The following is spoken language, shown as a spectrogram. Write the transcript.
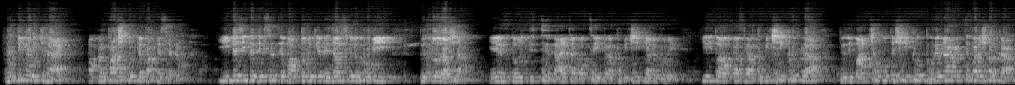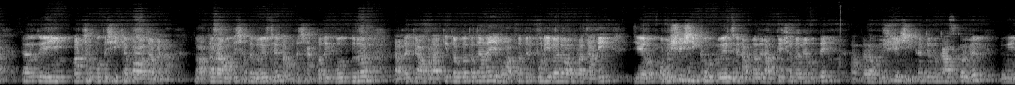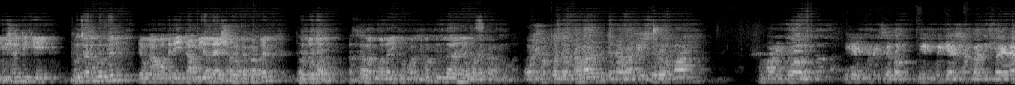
ভর্তি পরীক্ষায় আপনার পাশ করতে পারতেছে না ইংরেজিতে দেখছেন যে মাধ্যমিকের রেজাল্ট ছিল খুবই দুর্দশা এর দোষ দিচ্ছে, দায় চাপাচ্ছে এই প্রাথমিক শিক্ষার উপরে। কিন্তু আমরা প্রাথমিক শিক্ষকরা যদি মানসম্মত শিক্ষক ধরে না রাখতে পারে সরকার, তাহলে তো এই মানসম্মত শিক্ষা পাওয়া যাবে না। তো আপনারা আমাদের সাথে রয়েছেন, আমাদের সাংবাদিক বন্ধুরা, তাদেরকে আমরা কৃতজ্ঞতা জানাই এবং আপনাদের পরিবারেও আমরা জানি যে অবশ্যই শিক্ষক রয়েছেন আপনাদের আত্মীয় স্বজনের মধ্যে। আপনারা অবশ্যই এই শিক্ষার জন্য কাজ করবেন এবং এই বিষয়টিকে প্রচার করবেন এবং আমাদের এই দাবি আদায়ে সহায়তা করবেন। ধন্যবাদ। আসসালামু আলাইকুম রহমতুল্লাহ অসংখ্য ধন্যবাদ। রহমান, সম্মানিত ইলেকট্রনিক্স এবং প্রিন্ট মিডিয়া সাংবাদিক ভাইরা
